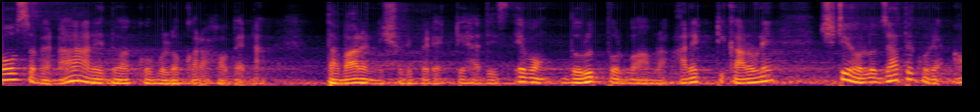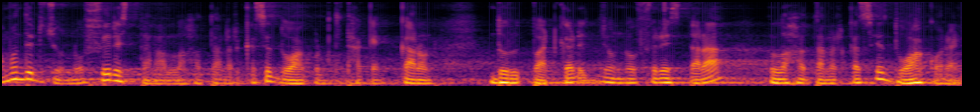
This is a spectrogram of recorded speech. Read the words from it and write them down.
পৌঁছাবে না আর এই দোয়া কবুলও করা হবে না। তা বারানি শরীফের একটি হাদিস এবং দরুদ পড়ব আমরা আরেকটি কারণে, সেটি হলো যাতে করে আমাদের জন্য ফেরেস্তারা আল্লাহ তালার কাছে দোয়া করতে থাকেন। কারণ দরুদ পাটকারের জন্য ফেরেস্তারা আল্লাহ তালার কাছে দোয়া করেন।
